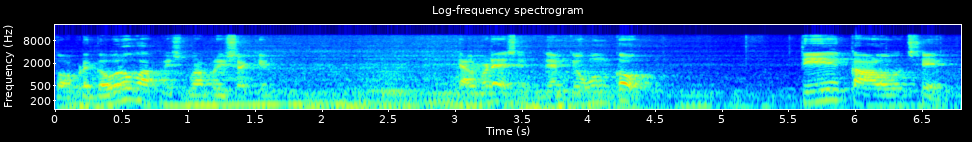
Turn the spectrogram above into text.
તો આપણે ગૌરવ વાપરી વાપરી શકીએ. ખ્યાલ પડે છે? જેમ કે હું કહું, તે કાળો છે.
